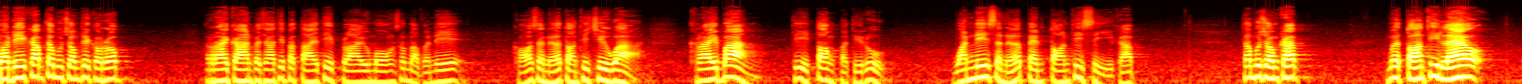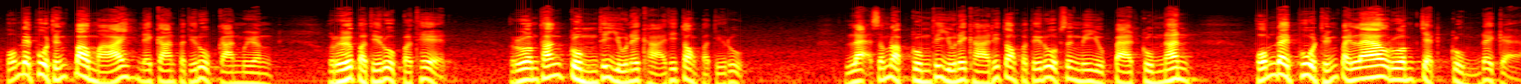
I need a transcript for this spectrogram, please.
วัสดีครับท่านผู้ชมที่เคารพ รายการประชาธิปไตยที่ปลายอุโมงค์สำหรับวันนี้ ขอเสนอตอนที่ชื่อว่า ใครบ้างที่ต้องปฏิรูป วันนี้เสนอเป็นตอนที่ 4 ครับท่านผู้ชมครับ เมื่อตอนที่แล้วผมได้พูดถึงเป้าหมายในการปฏิรูปการเมือง หรือปฏิรูปประเทศ รวมทั้งกลุ่มที่อยู่ในข่ายที่ต้องปฏิรูป และสำหรับกลุ่มที่อยู่ในข่ายที่ต้องปฏิรูป ซึ่งมีอยู่ 8 กลุ่มนั้น ผมได้พูดถึงไปแล้วรวม 7 กลุ่มได้แก่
